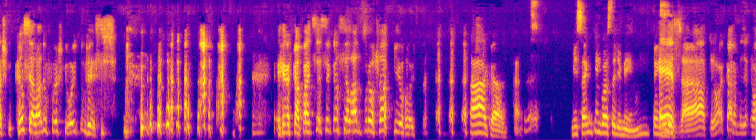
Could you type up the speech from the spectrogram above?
acho que cancelado eu fui acho que oito vezes. é capaz de você ser cancelado por eu estar aqui hoje. Ah, cara. Me segue quem gosta de mim. Não tem é, exato. Eu, cara, mas eu,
